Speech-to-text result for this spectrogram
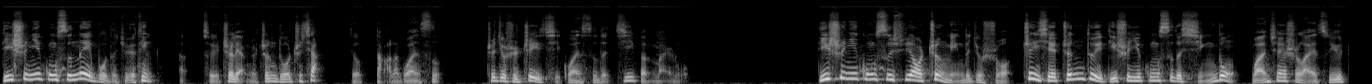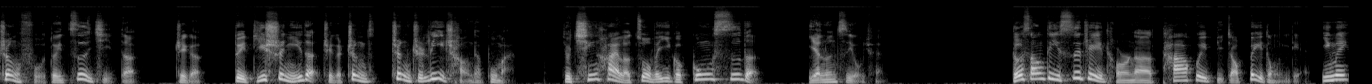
迪士尼公司内部的决定啊，所以这两个争夺之下就打了官司，这就是这起官司的基本脉络。迪士尼公司需要证明的就是说，这些针对迪士尼公司的行动完全是来自于政府对自己的这个对迪士尼的这个政政治立场的不满，就侵害了作为一个公司的言论自由权。德桑蒂斯这一头呢，他会比较被动一点，因为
